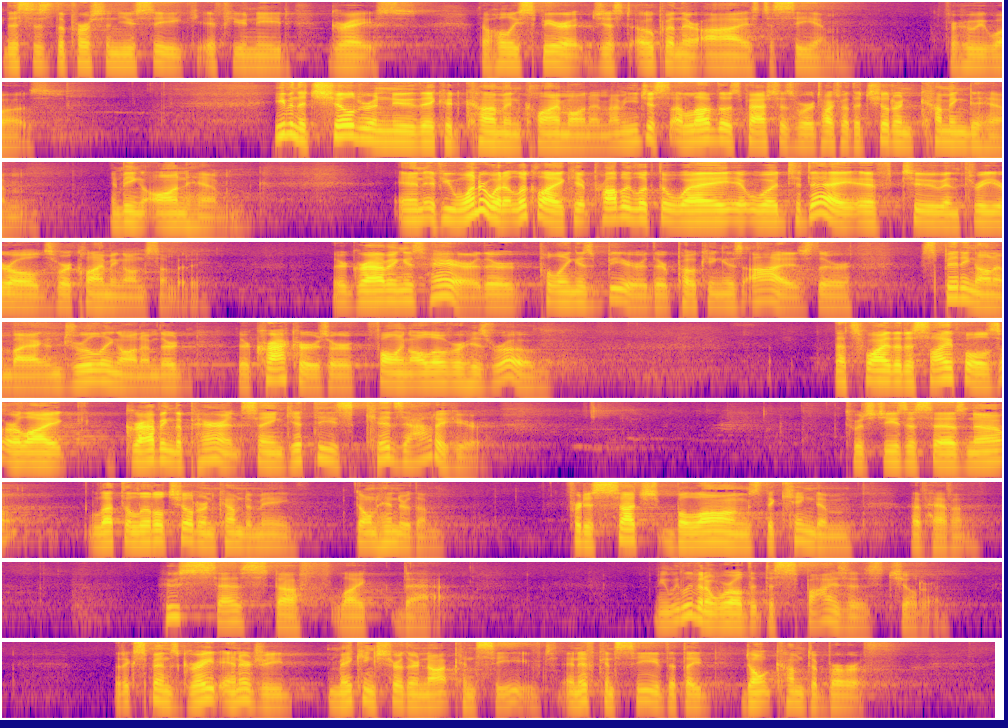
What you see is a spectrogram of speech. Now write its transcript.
This is the person you seek if you need grace. The Holy Spirit just opened their eyes to see him for who he was. Even the children knew they could come and climb on him. I mean, you just, I love those passages where it talks about the children coming to him and being on him. And if you wonder what it looked like, it probably looked the way it would today if two and three year olds were climbing on somebody. They're grabbing his hair, they're pulling his beard, they're poking his eyes, they're spitting on him by and drooling on him, their, their crackers are falling all over his robe. That's why the disciples are like grabbing the parents, saying, Get these kids out of here. To which Jesus says, No, let the little children come to me. Don't hinder them, for to such belongs the kingdom of heaven. Who says stuff like that? I mean, we live in a world that despises children, that expends great energy making sure they're not conceived, and if conceived, that they don't come to birth,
